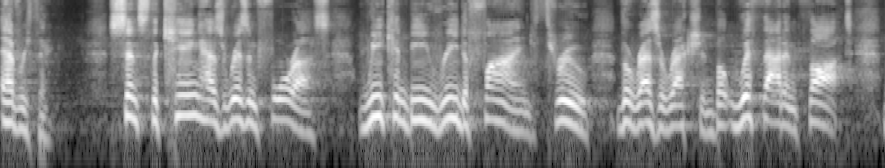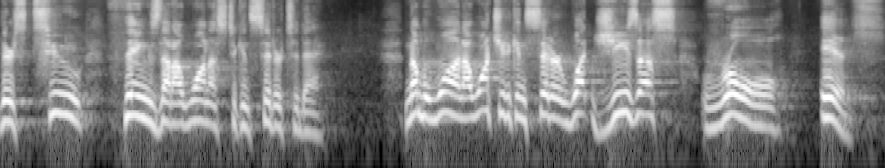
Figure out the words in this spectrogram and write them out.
everything. Since the King has risen for us, we can be redefined through the resurrection. But with that in thought, there's two things that I want us to consider today. Number one, I want you to consider what Jesus' role is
